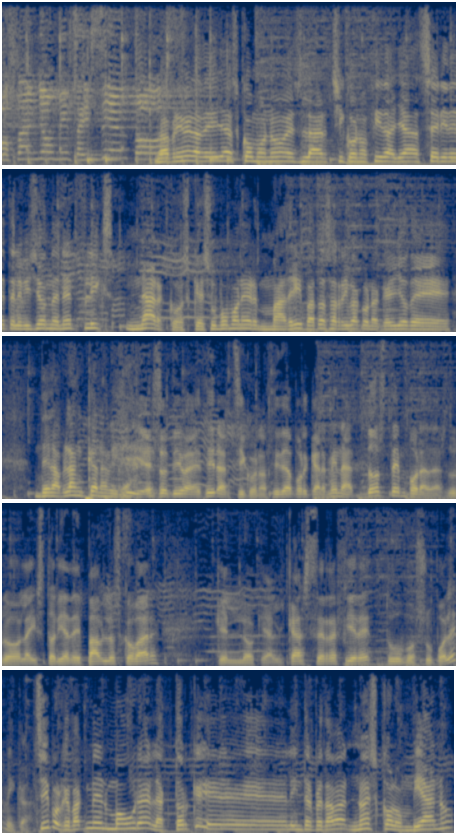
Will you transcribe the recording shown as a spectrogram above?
Los años 1600. La primera de ellas, como no, es la archiconocida ya serie de televisión de Netflix Narcos, que supo poner Madrid patas arriba con aquello de, de la Blanca Navidad. Y eso te iba a decir, archiconocida por Carmena. Dos temporadas duró la historia de Pablo Escobar, que en lo que al cast se refiere tuvo su polémica. Sí, porque Wagner Moura, el actor que le interpretaba, no es colombiano,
